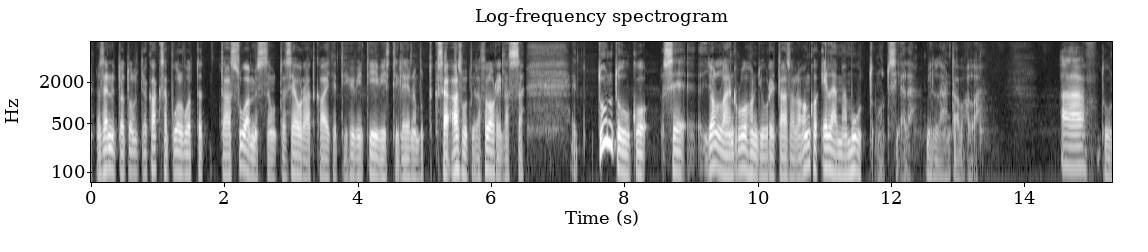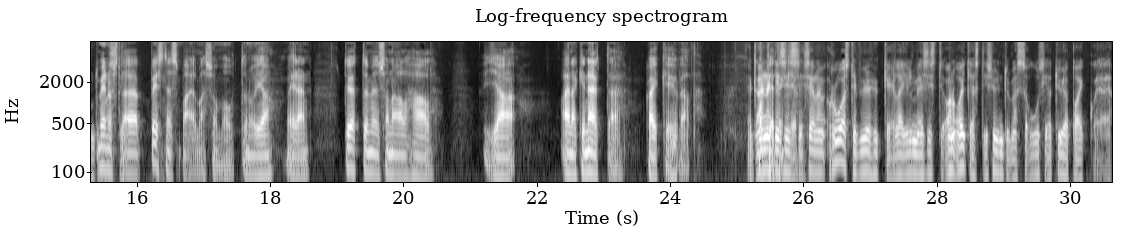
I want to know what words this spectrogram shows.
No se nyt on tullut jo kaksi ja puoli vuotta taas Suomessa, mutta seuraat kaiketi hyvin tiiviisti Leena, mutta sä asut vielä Floridassa. Et tuntuuko se jollain ruohonjuuritasolla, onko elämä muuttunut siellä millään tavalla? Äh, minusta bisnesmaailmassa on muuttunut ja meidän työttömyys on alhaalla ja ainakin näyttää kaikki hyvältä. Että ainakin siis siellä ruostivyöhykkeellä ilmeisesti on oikeasti syntymässä uusia työpaikkoja ja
